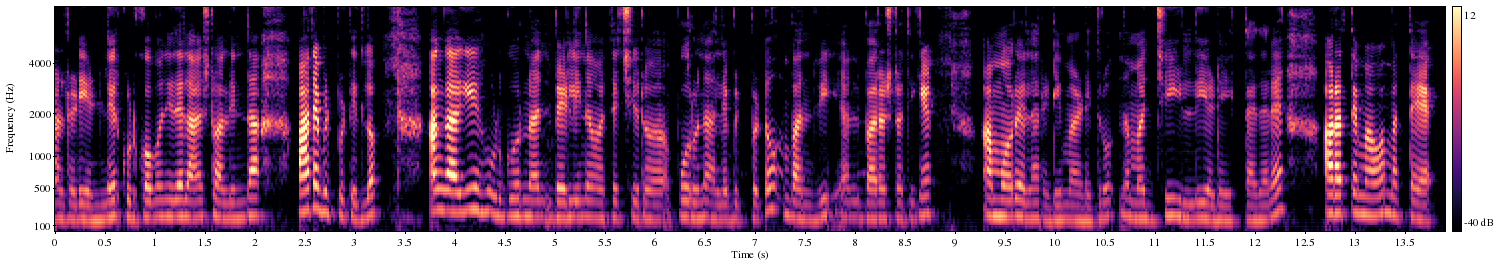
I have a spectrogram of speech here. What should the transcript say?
ಆಲ್ರೆಡಿ ಎಳ್ನೀರು ಕುಡ್ಕೊಬಂದಿದೆ ಲಾಸ್ಟು ಅಲ್ಲಿಂದ ಮಾತೇ ಬಿಟ್ಬಿಟ್ಟಿದ್ಲು. ಹಂಗಾಗಿ ಹುಡುಗರನ್ನ ಬೆಳ್ಳಿನ ಮತ್ತು ಚಿರು ಪೂರನ್ನ ಅಲ್ಲೇ ಬಿಟ್ಬಿಟ್ಟು ಬಂದ್ವಿ. ಅಲ್ಲಿ ಬರೋಷ್ಟೊತ್ತಿಗೆ ಅಮ್ಮವರು ಎಲ್ಲ ರೆಡಿ ಮಾಡಿದರು. ನಮ್ಮ ಅಜ್ಜಿ ಇಲ್ಲಿ ಎಡೆ ಇಕ್ತಾ ಇದ್ದಾರೆ ಅವ್ರ ಅತ್ತೆ ಮಾವ ಮತ್ತು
